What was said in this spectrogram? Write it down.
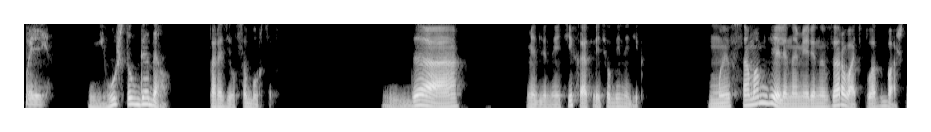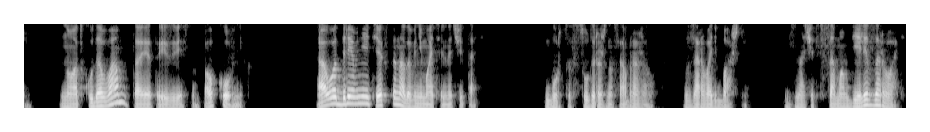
«Блин, неужто угадал?» – поразился Бурцев. «Да», – медленно и тихо ответил Бенедикт. «Мы в самом деле намерены взорвать плацбашню. Но откуда вам-то это известно, полковник? А вот древние тексты надо внимательно читать. Бурцев судорожно соображал. Взорвать башню. Значит, в самом деле взорвать?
